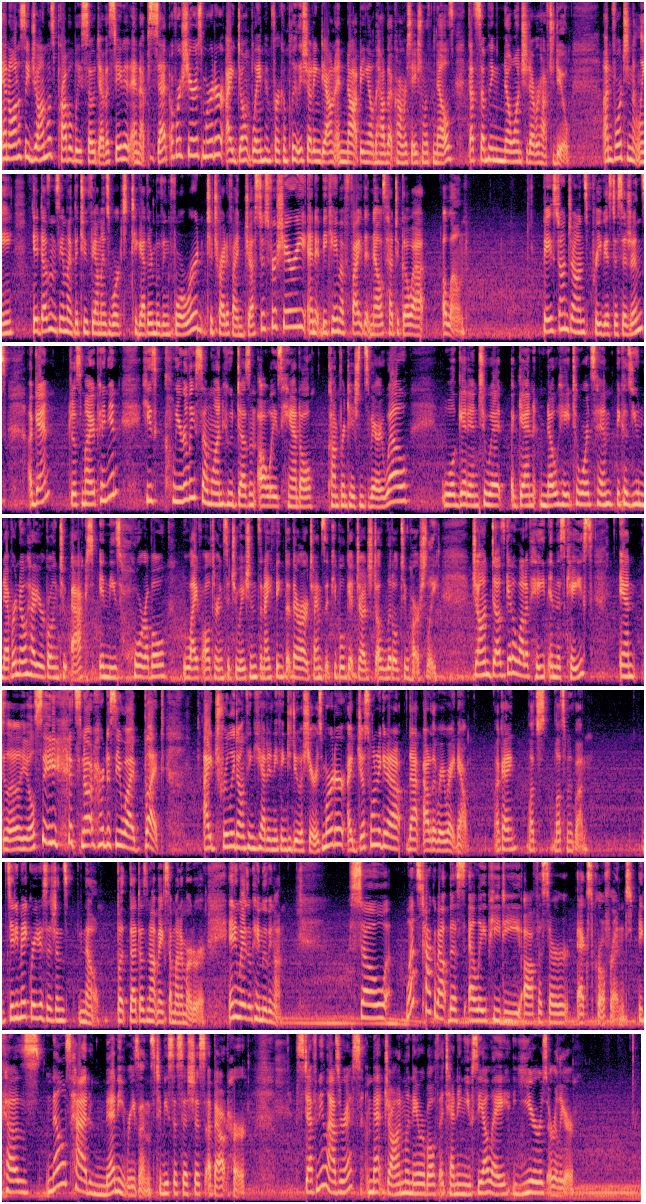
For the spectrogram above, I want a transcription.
And honestly, John was probably so devastated and upset over Sherri's murder. I don't blame him for completely shutting down and not being able to have that conversation with Nels. That's something no one should ever have to do. Unfortunately, it doesn't seem like the two families worked together moving forward to try to find justice for Sherri, and it became a fight that Nels had to go at alone. Based on John's previous decisions, again, just my opinion, he's clearly someone who doesn't always handle confrontations very well. We'll get into it. Again, no hate towards him because you never know how you're going to act in these horrible, life altering situations. And I think that there are times that people get judged a little too harshly. John does get a lot of hate in this case, and you'll see it's not hard to see why, but I truly don't think he had anything to do with Sherri's murder. I just want to get out, that out of the way right now. Okay? Let's let's move on. Did he make great decisions? No, but that does not make someone a murderer. Anyways, okay, moving on. So let's talk about this LAPD officer ex girlfriend because Nels had many reasons to be suspicious about her. Stephanie Lazarus met John when they were both attending UCLA years earlier.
